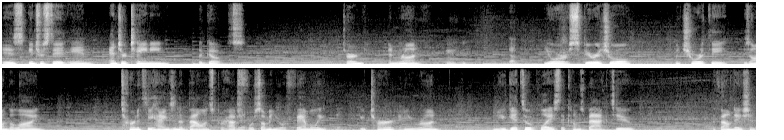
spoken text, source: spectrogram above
is interested in entertaining the goats, turn and run. Mm-hmm. Yep. Your spiritual maturity is on the line eternity hangs in the balance, perhaps yeah. for some in your family. Yeah. You turn and you run, and you get to a place that comes back to the foundation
